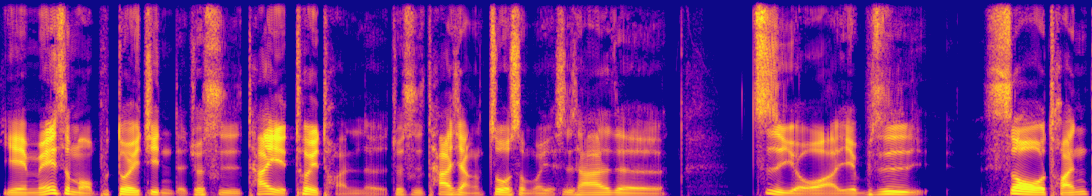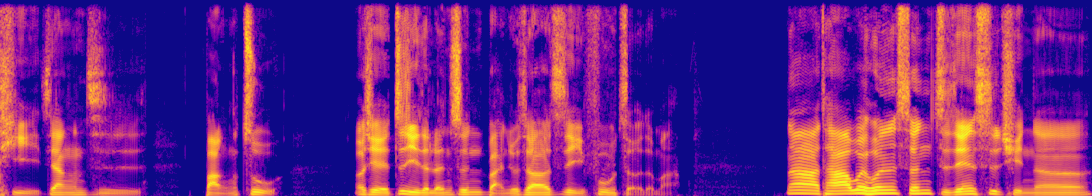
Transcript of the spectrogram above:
也没什么不对劲的。就是他也退团了，就是他想做什么也是他的自由啊，也不是受团体这样子绑住，而且自己的人生版就是要自己负责的嘛。那他未婚生子这件事情呢，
